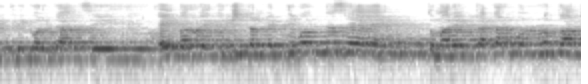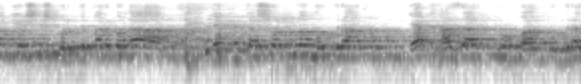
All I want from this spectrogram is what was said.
বিক্রি করতে এইবার ওই খ্রিস্টান ব্যক্তি বলতেছে, তোমার এই টাকার মূল্য তো আমি দিয়ে শেষ করতে পারব না। একটা স্বর্ণ মুদ্রা এক হাজার রূপা মুদ্রা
